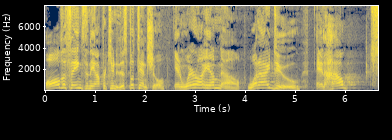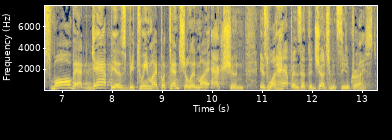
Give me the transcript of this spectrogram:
all the things and the opportunity, this potential, and where I am now, what I do, and how small that gap is between my potential and my action is what happens at the judgment seat of Christ.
